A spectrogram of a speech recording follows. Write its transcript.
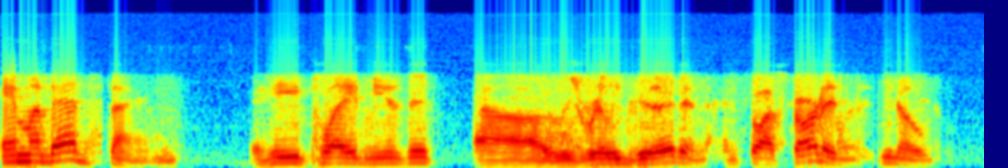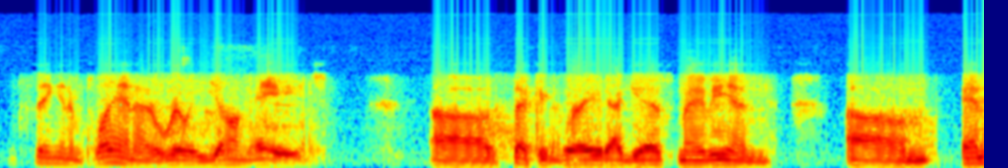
and my dad sang. He played music. Uh, he was really good, and and so I started, you know, singing and playing at a really young age, uh, second grade, I guess, maybe, and um, and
